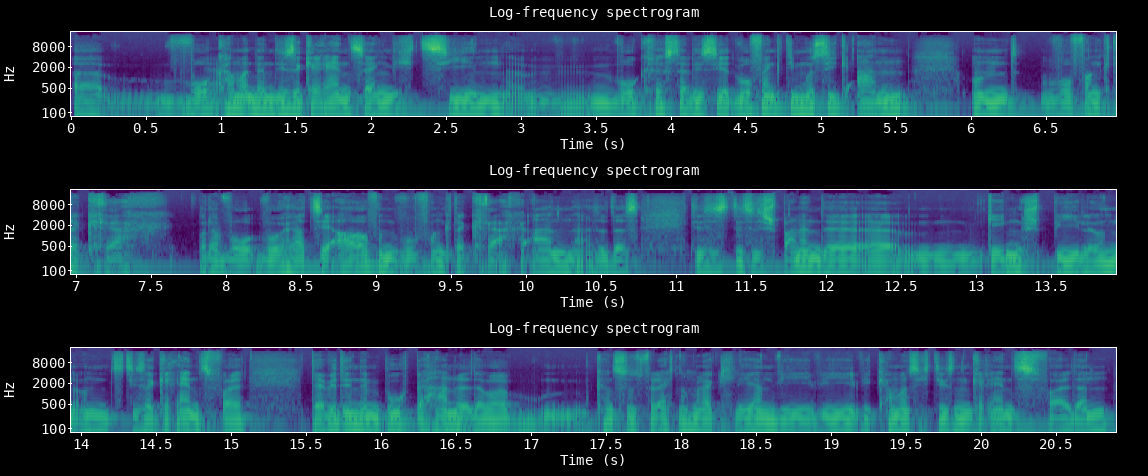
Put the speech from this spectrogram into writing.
Äh, wo ja. kann man denn diese Grenze eigentlich ziehen? Äh, wo kristallisiert, wo fängt die Musik an und wo fängt der Krach oder wo, wo hört sie auf und wo fängt der Krach an? Also das, dieses, dieses spannende äh, Gegenspiel und, und dieser Grenzfall, der wird in dem Buch behandelt, aber kannst du es vielleicht nochmal erklären? Wie, wie, wie kann man sich diesen Grenzfall dann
